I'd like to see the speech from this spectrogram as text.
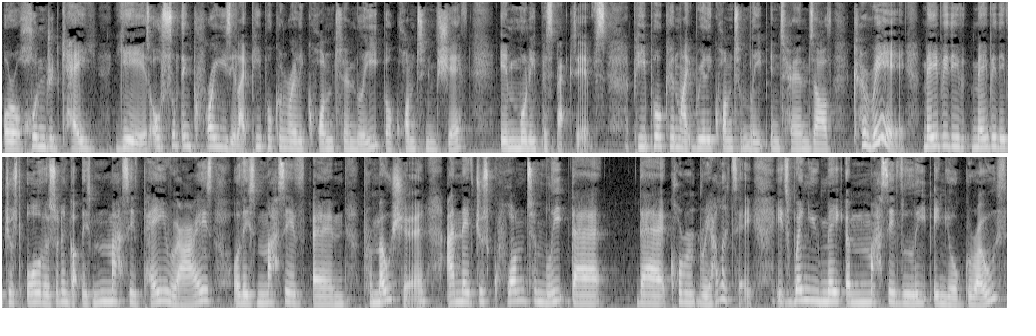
or 100k years or something crazy. Like people can really quantum leap or quantum shift in money perspectives. People can like really quantum leap in terms of career. Maybe they maybe they've just all of a sudden got this massive pay rise or this massive um, promotion and they've just quantum leap their their current reality. It's when you make a massive leap in your growth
